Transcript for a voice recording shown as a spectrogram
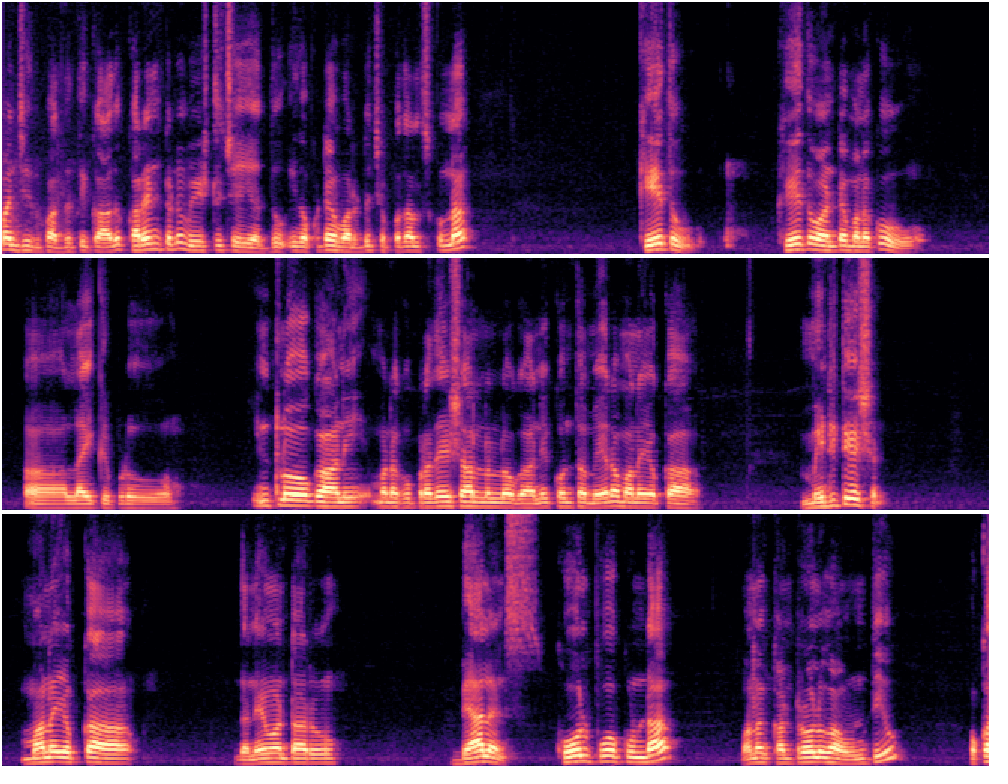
మంచిది పద్ధతి కాదు. కరెంటును వేస్ట్ చేయొద్దు. ఇది ఒకటే వర్డ్ చెప్పదలుచుకున్న కేతువు. కేతు అంటే మనకు లైక్ ఇప్పుడు ఇంట్లో కానీ మనకు ప్రదేశాలలో కానీ కొంతమేర మన యొక్క మెడిటేషన్ మన యొక్క దాన్ని ఏమంటారు బ్యాలెన్స్ కోల్పోకుండా మనం కంట్రోల్గా ఉంటూ ఒక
